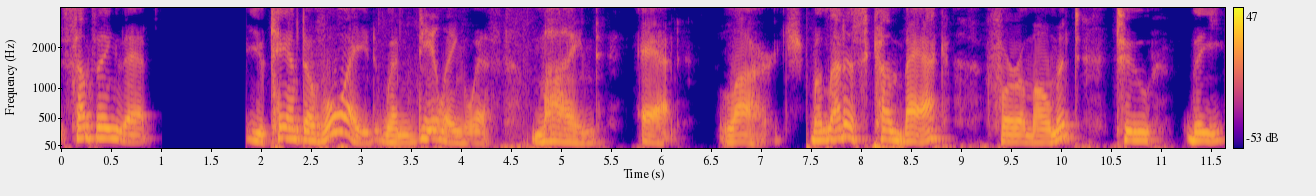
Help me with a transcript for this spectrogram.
something that you can't avoid when dealing with mind at large. But let us come back for a moment to the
